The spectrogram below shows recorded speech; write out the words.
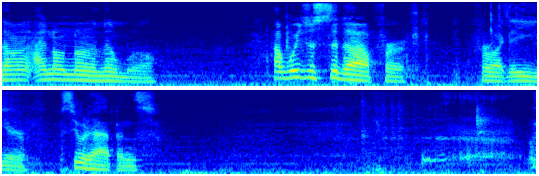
I know none of them will. How we just sit out for, for like a year, see what happens.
